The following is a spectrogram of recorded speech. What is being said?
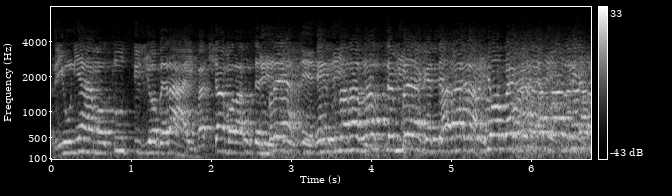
riuniamo tutti gli operai, facciamo l'assemblea e sarà l'assemblea che deciderà gli operai a fabbrica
